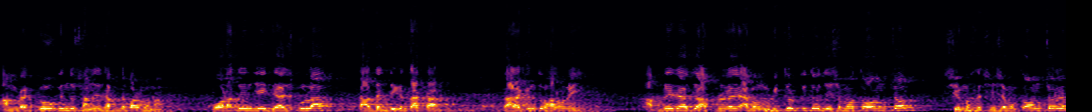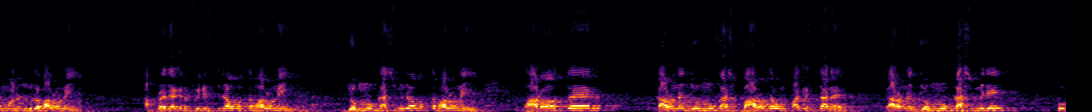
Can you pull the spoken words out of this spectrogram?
আমরা কেউ কিন্তু শান্তি থাকতে পারব না। পরাধীন যেই দেশগুলা, তাদের দিকে তাকান। তারা কিন্তু ভালো নেই। আপনারা আপনারা এবং বিতর্কিত যে সমস্ত অঞ্চল সে সমস্ত অঞ্চলের মানুষগুলো ভালো নেই। আপনারা দেখেন ফিলিস্তিনের অবস্থা ভালো নেই, জম্মু কাশ্মীরের অবস্থা ভালো নেই। ভারতের কারণে জম্মু কাশ, ভারত এবং পাকিস্তানের কারণে জম্মু কাশ্মীরে খুব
